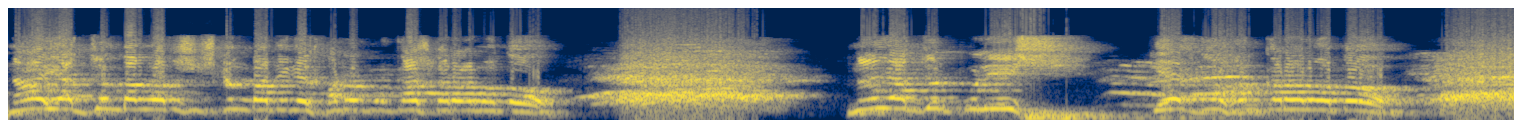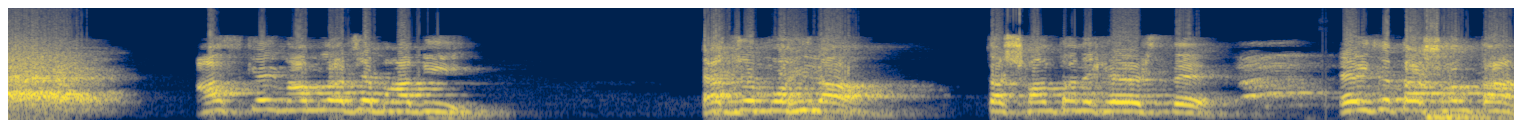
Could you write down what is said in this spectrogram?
নাই একজন বাংলাদেশের সাংবাদিকের ঘটনা প্রকাশ করার মতো। নাই একজন পুলিশ। কেস গ্রহণ করার মতো। আজকে এই মামলার যে বাদী একজন মহিলা তার সন্তান রেখে এসছে। এই যে তার সন্তান,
